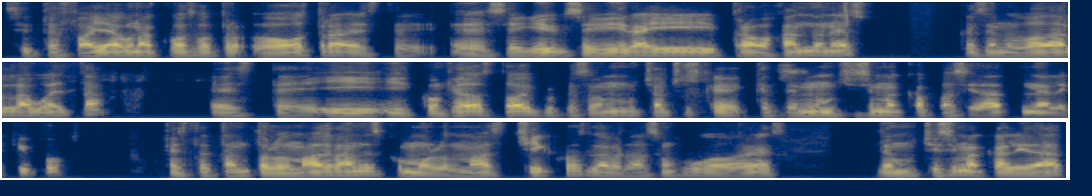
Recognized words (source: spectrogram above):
Si te falla una cosa otra, otra este, eh, seguir, seguir ahí trabajando en eso, que se nos va a dar la vuelta este, y, confiado estoy porque son muchachos que, que, tienen muchísima capacidad en el equipo, este, tanto los más grandes como los más chicos, la verdad son jugadores de muchísima calidad.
